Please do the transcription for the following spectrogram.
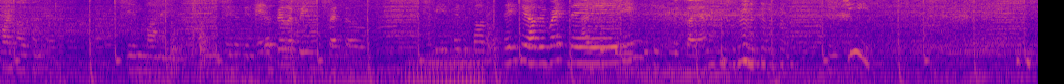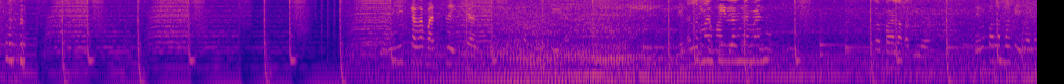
4,000 pesos. in money. In Philippine In peso. Philippine peso. Thank you. Happy birthday. I'm 58. This is Miss Diane. Cheese. Alamansi lang naman. Ito, bahala ka diyan. Pero pala matiwala.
